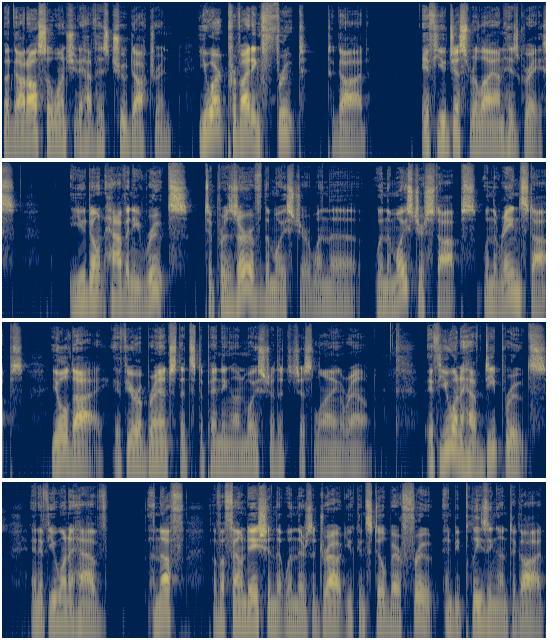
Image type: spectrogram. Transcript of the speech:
But God also wants you to have His true doctrine. You aren't providing fruit to God if you just rely on His grace. You don't have any roots to preserve the moisture when the when the moisture stops, when the rain stops, you'll die if you're a branch that's depending on moisture that's just lying around. If you want to have deep roots and if you want to have enough of a foundation that when there's a drought you can still bear fruit and be pleasing unto God,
